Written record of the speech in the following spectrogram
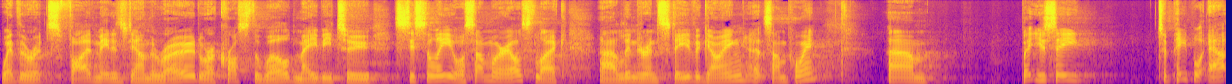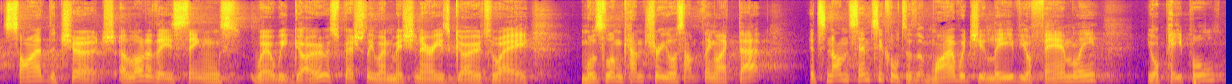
whether it's five meters down the road or across the world, maybe to Sicily or somewhere else, like uh, Linda and Steve are going at some point. Um, but you see, to people outside the church, a lot of these things where we go, especially when missionaries go to a Muslim country or something like that, it's nonsensical to them. Why would you leave your family, your people,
